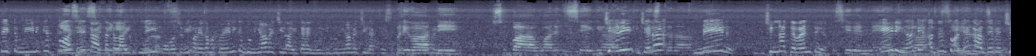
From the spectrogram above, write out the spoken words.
ਤੇ ਇਟ ਮੀਨ ਕਿ ਤੁਹਾਡੇ ਘਰ ਤੱਕ ਲਾਈਟ ਨਹੀਂ ਪਹੁੰਚ ਰਹੀ ਪਰ ਇਹਦਾ ਮਤਲਬ ਇਹ ਨਹੀਂ ਕਿ ਦੁਨੀਆ ਵਿੱਚ ਹੀ ਲਾਈਟ ਹੈ ਨਹੀਂ ਕਿ ਦੁਨੀਆ ਵਿੱਚ ਹੀ ਇਲੈਕਟ੍ਰਿਸਿਟੀ ਪਰਿਵਾਰ ਦੇ ਸੁਭਾਅ ਬਾਰੇ ਦੱਸਿਆ ਗਿਆ ਜਿਹੜੀ ਜਿਹੜਾ ਮੇਨ ਜਿੰਨਾ ਕਰੰਟ ਰਹਿੰਦੇ ਇਹ ਨਹੀਂ ਆ ਕਿ ਅਗਰ ਤੁਹਾਡੇ ਘਰ ਦੇ ਵਿੱਚ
